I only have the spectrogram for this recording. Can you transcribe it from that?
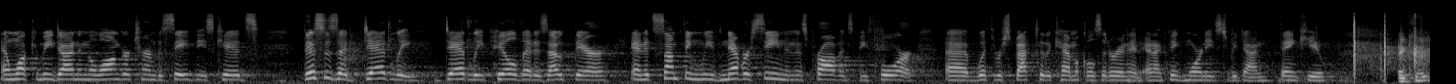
and what can be done in the longer term to save these kids. This is a deadly, deadly pill that is out there, and it's something we've never seen in this province before uh, with respect to the chemicals that are in it, and I think more needs to be done. Thank you. Thank you.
